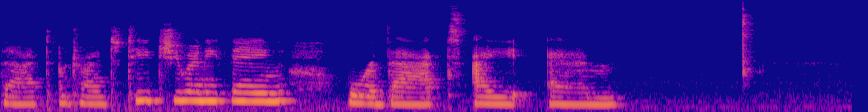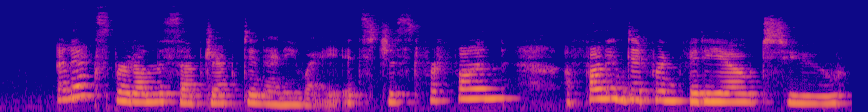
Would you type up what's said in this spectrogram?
that I'm trying to teach you anything or that I am an expert on the subject in any way. It's just for fun, a fun and different video to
